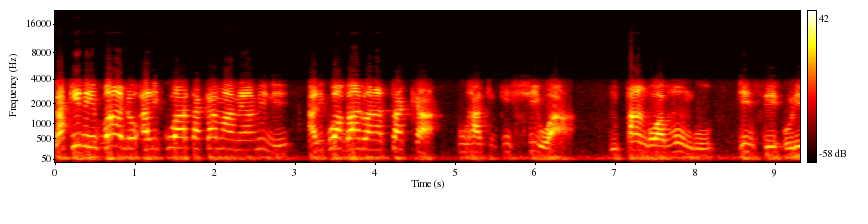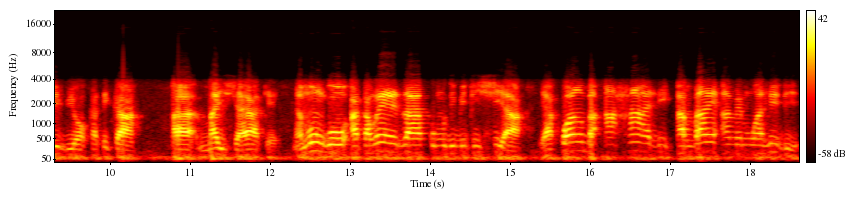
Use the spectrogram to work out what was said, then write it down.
Lakini bado alikuwa hata kama ameamini alikuwa bado anataka kuhakikishiwa mpango wa Mungu jinsi ulivyo katika uh, maisha yake. Na Mungu akaweza kumdhibitishia ya kwamba ahadi ambaye amemwahidi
